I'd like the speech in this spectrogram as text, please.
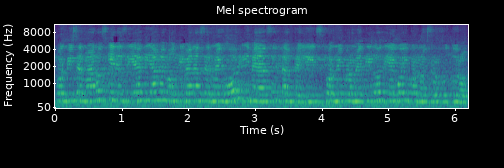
Por mis hermanos quienes día a día me motivan a ser mejor y me hacen tan feliz. Por mi prometido Diego y por nuestro futuro.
